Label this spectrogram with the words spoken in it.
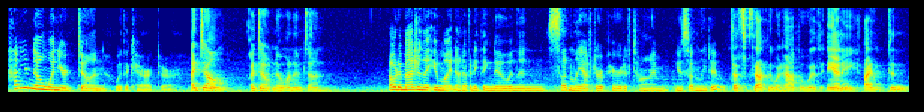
How do you know when you're done with a character? I don't. I don't know when I'm done. I would imagine that you might not have anything new, and then suddenly, after a period of time, you suddenly do. That's exactly what happened with Annie. I didn't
